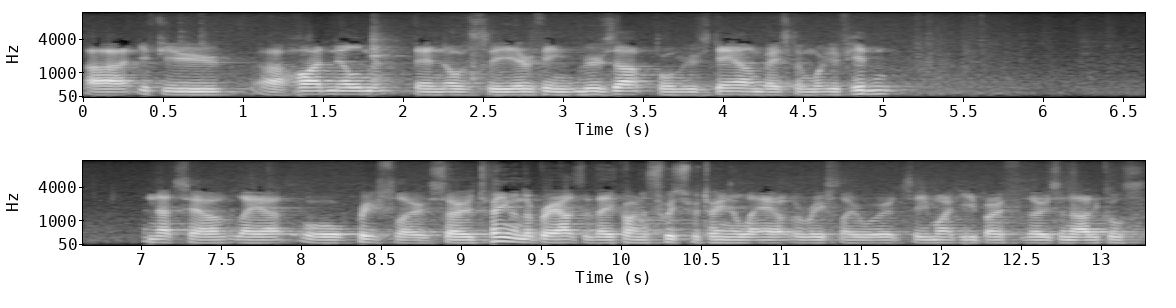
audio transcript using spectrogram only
Uh, if you uh, hide an element, then obviously everything moves up or moves down based on what you've hidden. And that's how layout or reflow. So depending on the browser, they kind of switch between a layout or reflow word. So you might hear both of those in articles.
